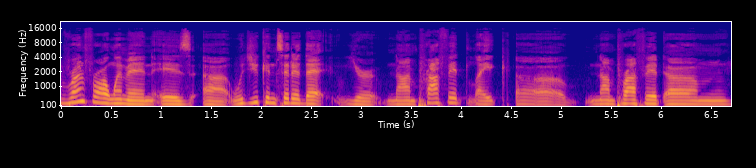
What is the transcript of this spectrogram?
Run for All Women is. Uh, would you consider that your nonprofit, like uh, nonprofit um,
